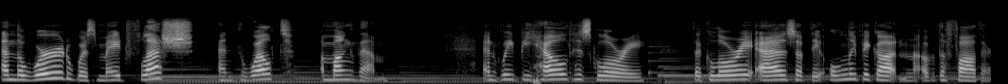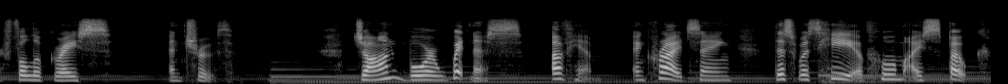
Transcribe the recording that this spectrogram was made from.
And the Word was made flesh and dwelt among them. And we beheld his glory, the glory as of the only begotten of the Father, full of grace and truth. John bore witness of him, and cried, saying, This was he of whom I spoke,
